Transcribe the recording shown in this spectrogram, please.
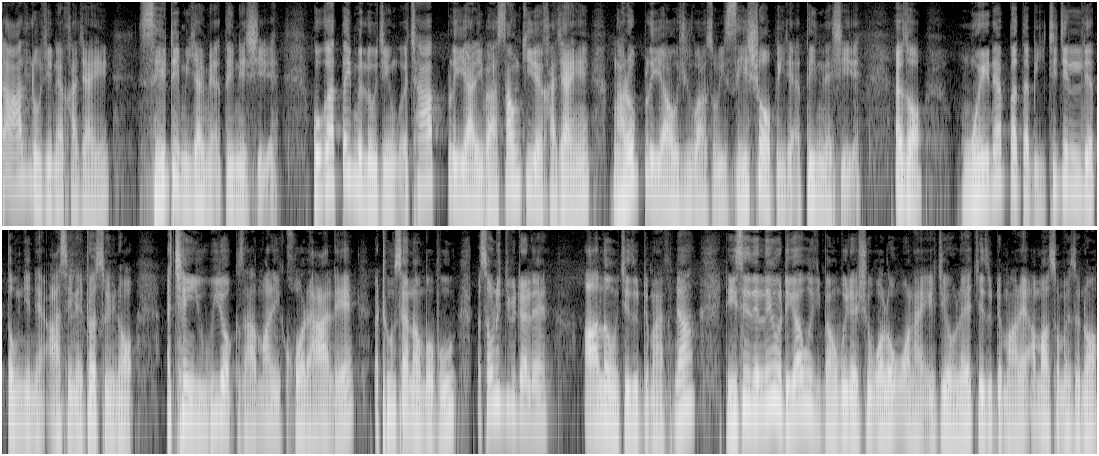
တအားလိုချင်တဲ့ခါကျရင်ဈေးတင်ပြီးရိုက်မဲ့အသင်းတွေရှိတယ်ကိုကတိတ်မလိုချင်ဘူးအခြား player တွေပါစောင့်ကြည့်တဲ့ခါကျရင်ငါတို့ player ကိုယူပါဆိုပြီးဈေးလျှော့ပေးတဲ့အသင်းတွေရှိတယ်အဲ့ဆိုငွေနဲ့ပတ်သက်ပြီးကြီးကြီးလေးလေးသုံးကျင်တဲ့အာဆင်နယ်အတွက်ဆိုရင်တော့အချိန်ယူပြီးတော့ကစားသမားတွေခေါ်တာကလည်းအထူးဆန်းတော့မဟုတ်ဘူးအဆုံးထိကြည့်ပြတယ်လည်း အားလုံးကိုကျေးဇူးတင်ပါတယ်ခင်ဗျာဒီစီစဉ်လေးကိုဒီကကူကြီးပောင်းပေးတဲ့ရှိုးဘောလုံး online age ကိုလည်းကျေးဇူးတင်ပါတယ်အမှဆုံးမယ်ဆိုတော့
